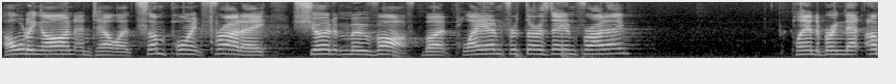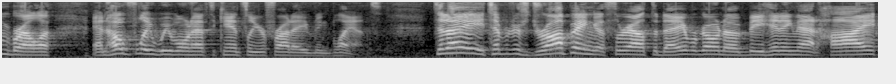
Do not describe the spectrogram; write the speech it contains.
holding on until at some point Friday should move off. But plan for Thursday and Friday. Plan to bring that umbrella, and hopefully we won't have to cancel your Friday evening plans. Today, temperatures dropping throughout the day. We're going to be hitting that high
